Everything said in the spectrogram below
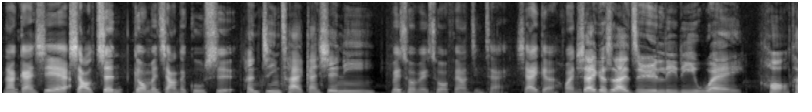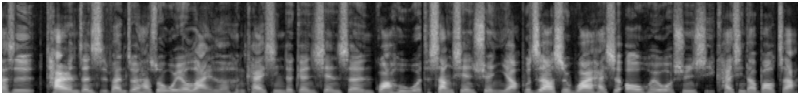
那感谢小珍跟我们讲的故事，很精彩，感谢你。没错，没错，非常精彩。下一个换你，下一个是来自于 Lily Way，哦，他是他人真实犯罪。他说我又来了，很开心的跟先生刮胡我的上线炫耀，不知道是 Y 还是 O 回我讯息，开心到爆炸。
